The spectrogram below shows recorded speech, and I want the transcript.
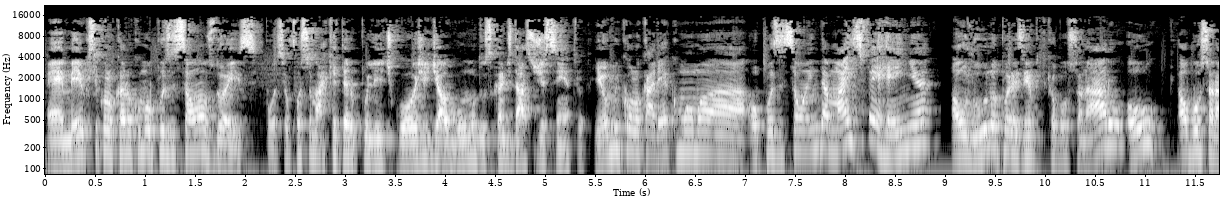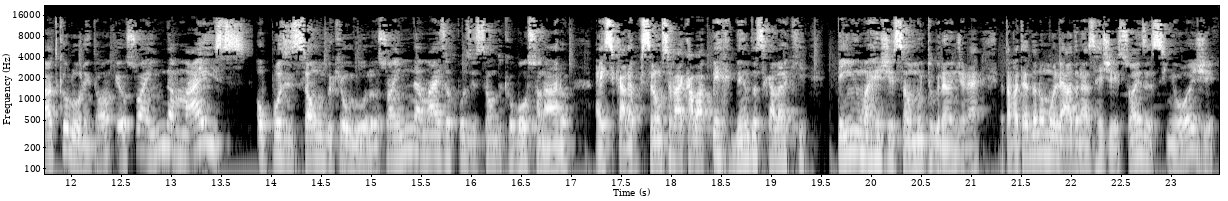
é, meio que se colocando como oposição aos dois. Pô, se eu fosse um marqueteiro político hoje de algum dos candidatos de centro, eu me colocaria como uma oposição ainda mais ferrenha ao Lula, por exemplo, do que ao Bolsonaro, ou ao Bolsonaro do que o Lula. Então eu sou ainda mais oposição do que o Lula, eu sou ainda mais oposição do que o Bolsonaro a esse cara, porque senão você vai acabar perdendo essa galera que tem uma rejeição muito grande, né? Eu tava até dando uma olhada nas rejeições, assim, hoje,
